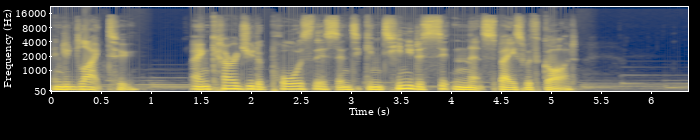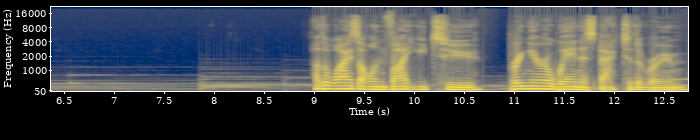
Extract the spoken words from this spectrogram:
and you'd like to, I encourage you to pause this and to continue to sit in that space with God. Otherwise, I'll invite you to bring your awareness back to the room.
